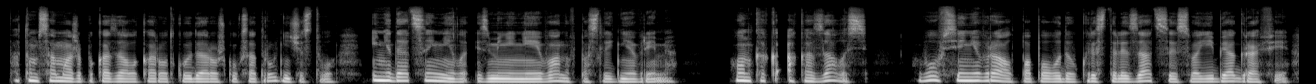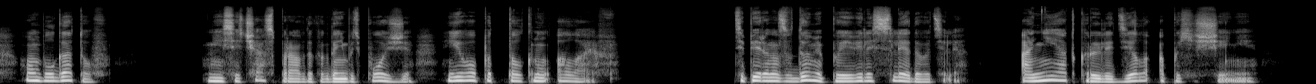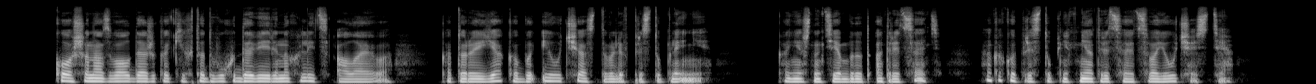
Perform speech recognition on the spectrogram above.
потом сама же показала короткую дорожку к сотрудничеству и недооценила изменения Ивана в последнее время. Он, как оказалось, вовсе не врал по поводу кристаллизации своей биографии. Он был готов. Не сейчас, правда, когда-нибудь позже его подтолкнул Алаев. Теперь у нас в доме появились следователи — они открыли дело о похищении. Коша назвал даже каких-то двух доверенных лиц Алаева, которые якобы и участвовали в преступлении. Конечно, те будут отрицать, а какой преступник не отрицает свое участие?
